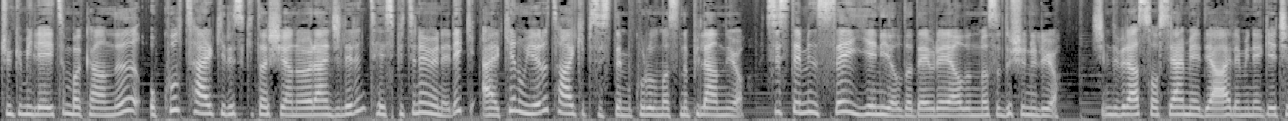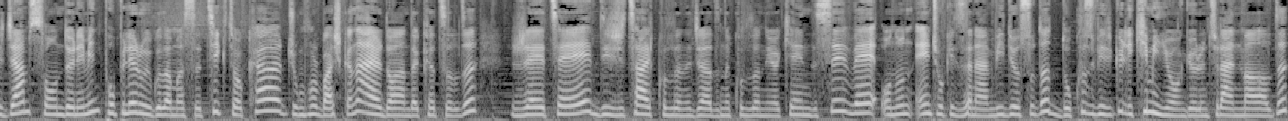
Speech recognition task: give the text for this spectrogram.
Çünkü Milli Eğitim Bakanlığı okul terki riski taşıyan öğrencilerin tespitine yönelik erken uyarı takip sistemi kurulmasını planlıyor. Sistemin ise yeni yılda devreye alınması düşünülüyor. Şimdi biraz sosyal medya alemine geçeceğim. Son dönemin popüler uygulaması TikTok'a Cumhurbaşkanı Erdoğan da katıldı. RT dijital kullanıcı adını kullanıyor kendisi ve onun en çok izlenen videosu da 9,2 milyon görüntülenme aldı.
